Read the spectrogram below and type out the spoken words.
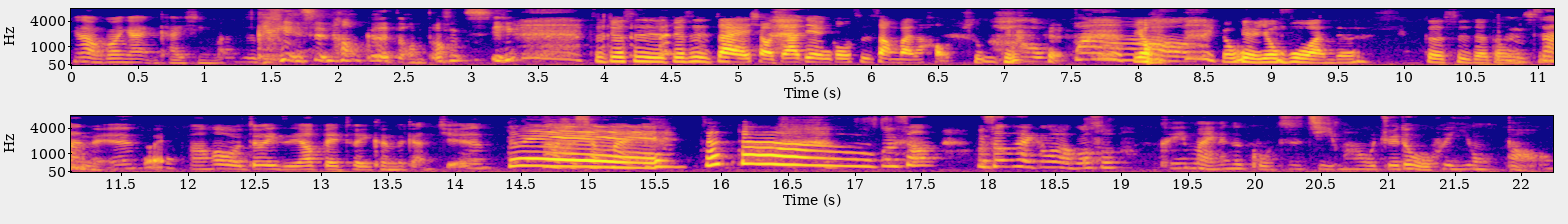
你老公应该很开心吧？就是可以吃到各种东西，这就是就是在小家电公司上班的好处，好棒 永哦！永远用不完的各式的东西。很赞哎。对然后我就一直要被推坑的感觉。对，想买真的。我上我上次还跟我老公说，可以买那个果汁机吗？我觉得我会用到。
